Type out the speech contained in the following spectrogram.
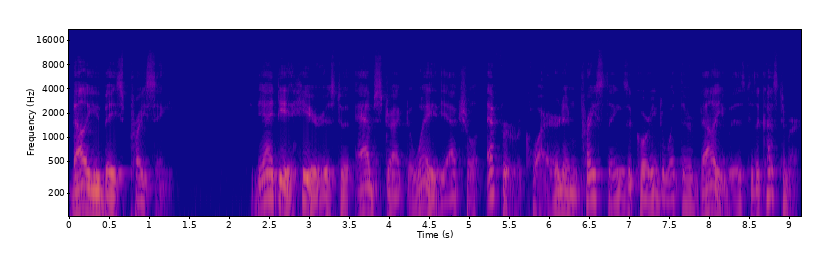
Value based pricing. The idea here is to abstract away the actual effort required and price things according to what their value is to the customer.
